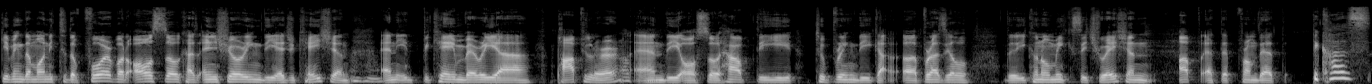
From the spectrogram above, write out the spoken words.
giving the money to the poor, but also ensuring the education, Mm-hmm. and it became very uh, popular, and they also helped the to bring the uh, Brazil the economic situation up at the from that. Because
